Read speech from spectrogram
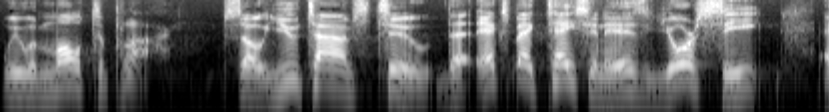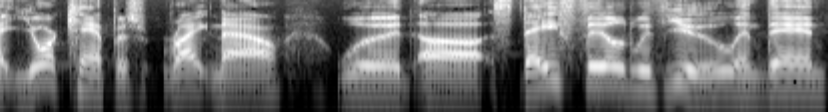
we would multiply. So you times two. The expectation is your seat at your campus right now would uh, stay filled with you, and then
